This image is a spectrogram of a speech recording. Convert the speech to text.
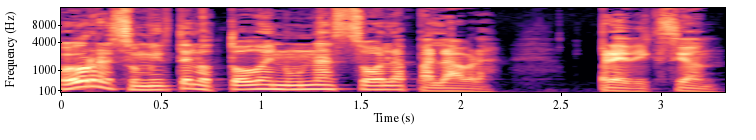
puedo resumírtelo todo en una sola palabra. Predicción.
